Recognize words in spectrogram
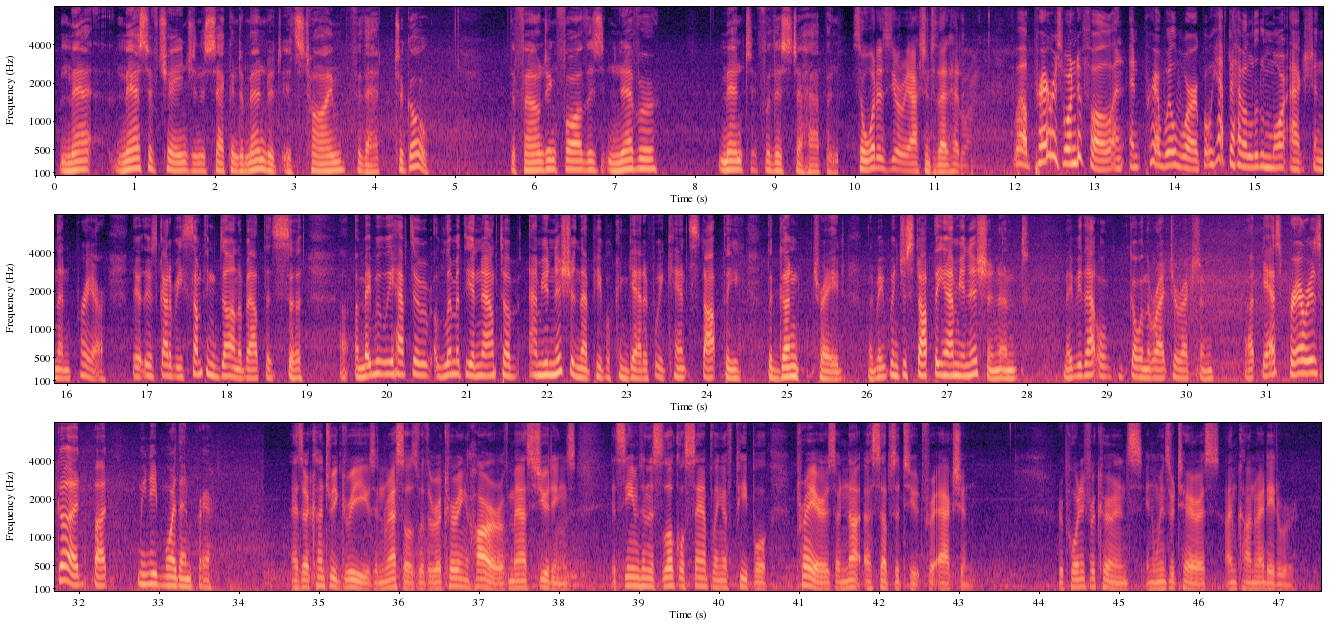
ma- massive change in the Second Amendment. It's time for that to go. The founding fathers never meant for this to happen. So, what is your reaction to that headline? Well, prayer is wonderful, and, and prayer will work, but we have to have a little more action than prayer. There, has got to be something done about this. Uh, uh, maybe we have to limit the amount of ammunition that people can get if we can't stop the, the gun trade. Maybe we can just stop the ammunition, and maybe that will go in the right direction. But yes, prayer is good, but we need more than prayer. As our country grieves and wrestles with the recurring horror of mass shootings, it seems in this local sampling of people, prayers are not a substitute for action. Reporting for Currents in Windsor Terrace, I'm Konrad Aderer.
